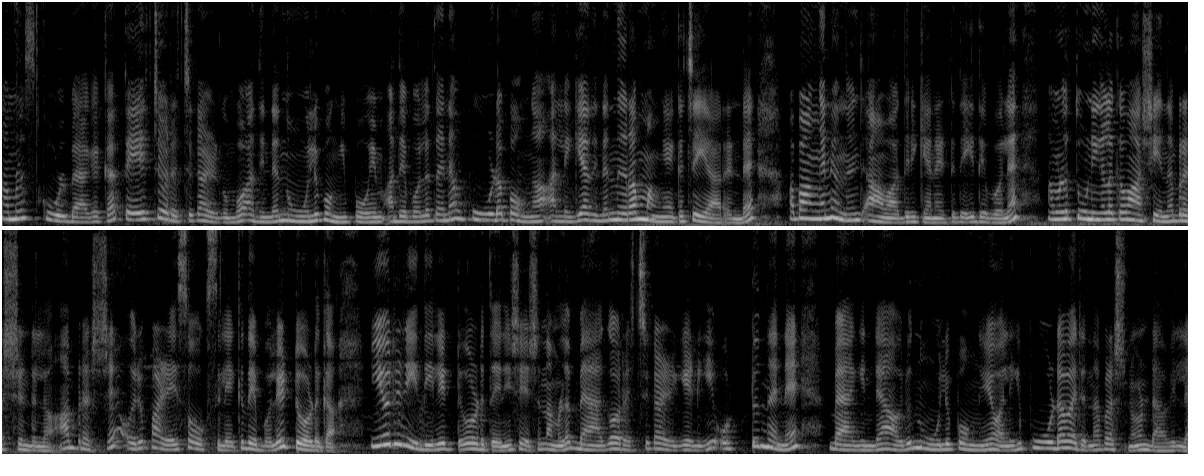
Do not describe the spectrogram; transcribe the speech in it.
നമ്മൾ സ്കൂൾ ബാഗൊക്കെ തേച്ചൊരച്ച് കഴുകുമ്പോൾ അതിന്റെ നൂൽ പൊങ്ങിപ്പോയും. അതേപോലെ തന്നെ പൂട പൊങ്ങ അല്ലെങ്കിൽ അതിന്റെ നിറം മങ്ങയൊക്കെ ചെയ്യാറുണ്ട്. അപ്പോൾ അങ്ങനെയൊന്നും ആവാതിരിക്കാനായിട്ട് ഇതേപോലെ നമ്മൾ തുണികളൊക്കെ വാഷ് ചെയ്യുന്ന ബ്രഷ് ഉണ്ടല്ലോ ആ ബ്രഷ് ഒരു പഴയ സോക്സിലേക്ക് ഇതേപോലെ ഇട്ട് കൊടുക്കുക. ഈ ഒരു രീതിയിൽ ഇട്ട് കൊടുത്തതിന് ശേഷം നമ്മൾ ബാഗ് ഉരച്ച് കഴുകിയെങ്കിൽ ഒട്ടും തന്നെ ബാഗിന്റെ ആ ഒരു നൂൽ പൊങ്ങയോ അല്ലെങ്കിൽ പൂട വരുന്ന പ്രശ്നം ഉണ്ടാവില്ല.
